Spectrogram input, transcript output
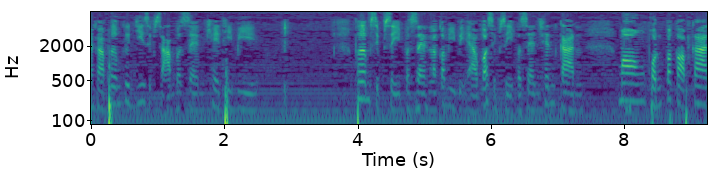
นะคะ เพิ่มขึ้น 23% KTB เพิ่ม 14%แล้วก็ BBL ก็ 14%เช่นกัน มองผลประกอบการ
